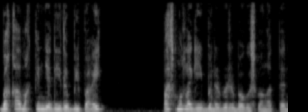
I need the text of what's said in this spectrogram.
bakal makin jadi lebih baik pas mood lagi bener-bener bagus banget dan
